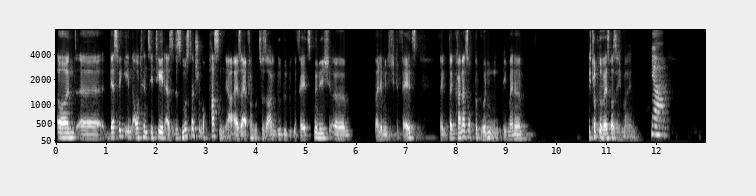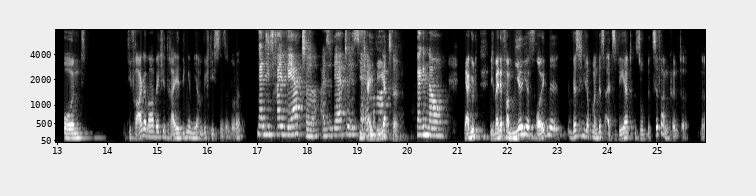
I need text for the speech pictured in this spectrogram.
Und äh, deswegen eben Authentizität. Also das muss dann schon auch passen. Ja? Also einfach nur zu sagen, du, du, du gefällst mir nicht, äh, weil du mir nicht gefällst, dann, dann kann das auch begründen. Ich meine, ich glaube, du weißt, was ich meine. Ja. Und die Frage war, welche drei Dinge mir am wichtigsten sind, oder? Nein, die drei Werte. Also Werte ist die ja drei immer, Werte. Ja, genau. Ja, gut. Ich meine, Familie, Freunde, weiß ich nicht, ob man das als Wert so beziffern könnte. Ne?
